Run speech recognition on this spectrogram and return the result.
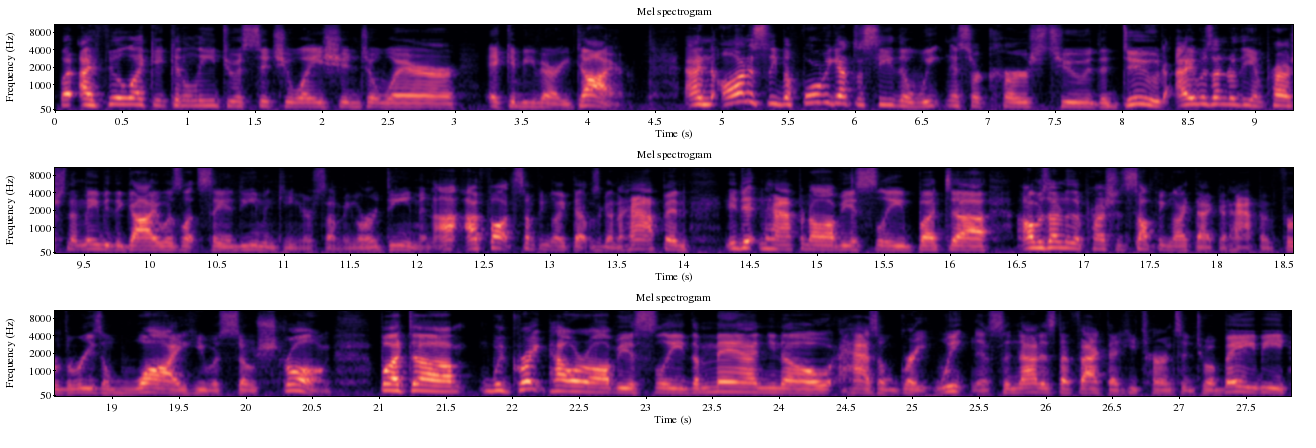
but I feel like it can lead to a situation to where it can be very dire. And honestly, before we got to see the weakness or curse to the dude, I was under the impression that maybe the guy was, let's say, a demon king or something, or a demon. I, I thought something like that was going to happen. It didn't happen, obviously, but uh, I was under the impression something like that could happen for the reason why he was so strong. But um, with great power, obviously, the man, you know, has a great weakness, and that is the fact that he turns into a baby,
